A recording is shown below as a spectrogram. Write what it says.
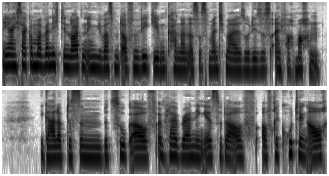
ja, ich sage immer, wenn ich den Leuten irgendwie was mit auf den Weg geben kann, dann ist es manchmal so dieses einfach machen. Egal, ob das im Bezug auf Employer Branding ist oder auf, auf Recruiting auch.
